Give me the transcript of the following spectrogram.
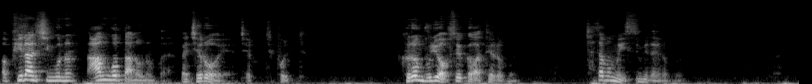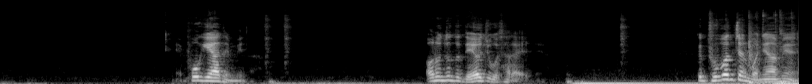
어, B란 친구는 아무것도 안 오는 거야. 그냥 제로예요. 제로 디폴트. 그런 분이 없을 것 같아요, 여러분. 찾아보면 있습니다, 여러분. 예, 포기해야 됩니다. 어느 정도 내어주고 살아야 돼요. 그 두 번째는 뭐냐면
